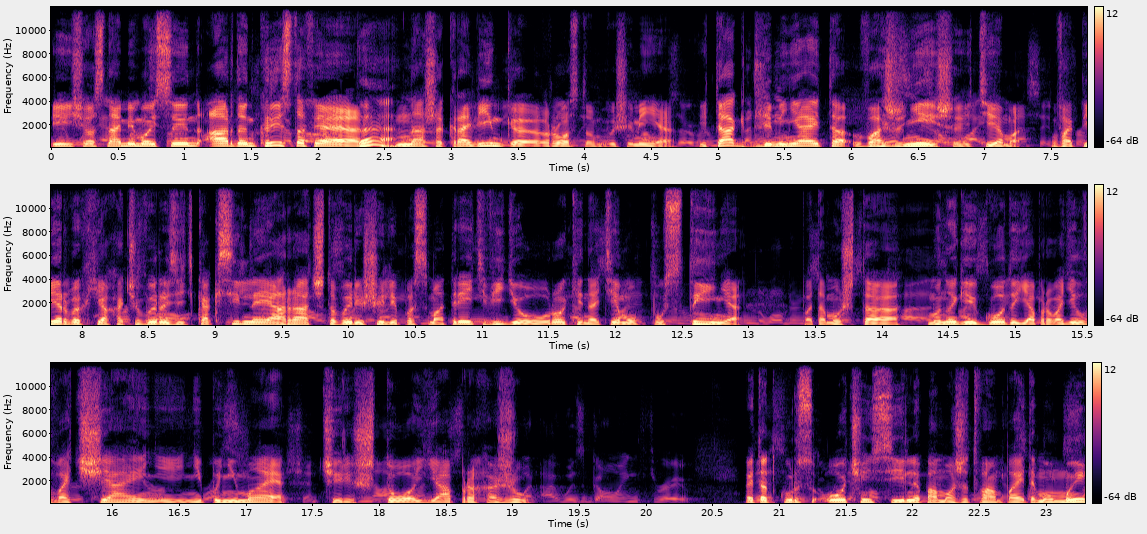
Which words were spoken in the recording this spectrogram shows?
И еще с нами мой сын Арден Кристофер. Да. Наша кровинка ростом выше меня. Итак, для меня это важнейшая тема. Во-первых, я хочу выразить, как сильно я рад, что вы решили посмотреть видеоуроки на тему «Пустыня», потому что многие годы я проводил в отчаянии, не понимая, через что я прохожу. Этот курс очень сильно поможет вам, поэтому мы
